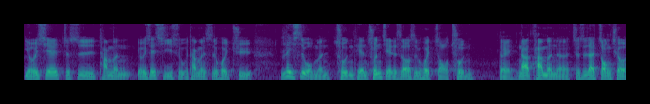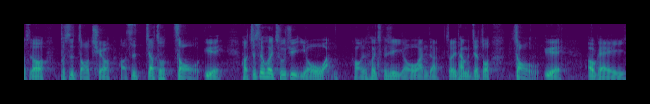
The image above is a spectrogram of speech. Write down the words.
有一些就是他们有一些习俗，他们是会去类似我们春天春节的时候是不是会走春？对，那他们呢，就是在中秋的时候不是走秋，好是叫做走月，好就是会出去游玩，好会出去游玩这样，所以他们叫做走月。OK，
